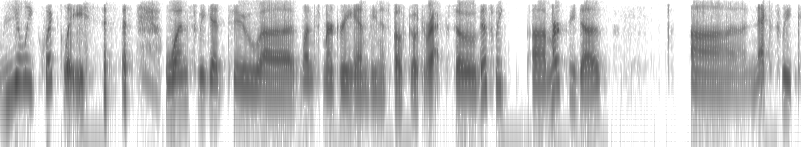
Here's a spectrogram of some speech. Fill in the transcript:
really quickly once we get to uh, once Mercury and Venus both go direct. So this week uh, Mercury does. Uh, next week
